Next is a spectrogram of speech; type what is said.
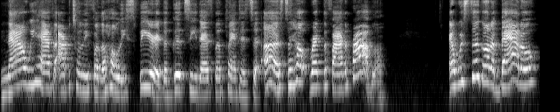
Now we have the opportunity for the Holy Spirit, the good seed that's been planted to us, to help rectify the problem. And we're still going to battle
